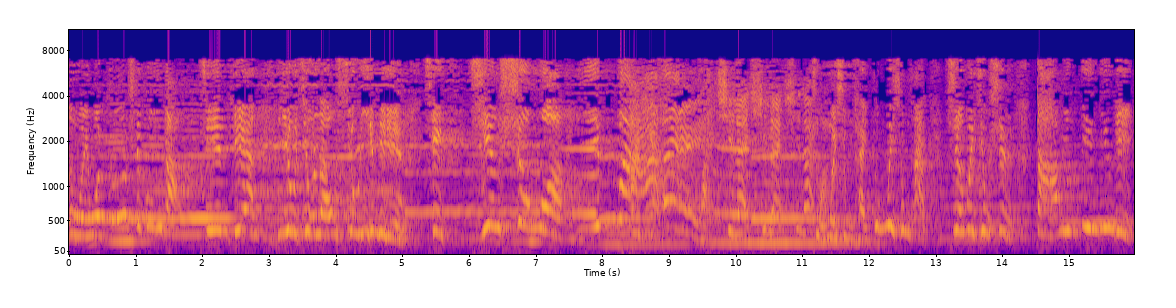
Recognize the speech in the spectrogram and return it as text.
曾为我主持公道。今天又救老朽一命，请请受我一拜。快起来，起来，起来！众位兄台，众位兄台，这位就是大名鼎鼎的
